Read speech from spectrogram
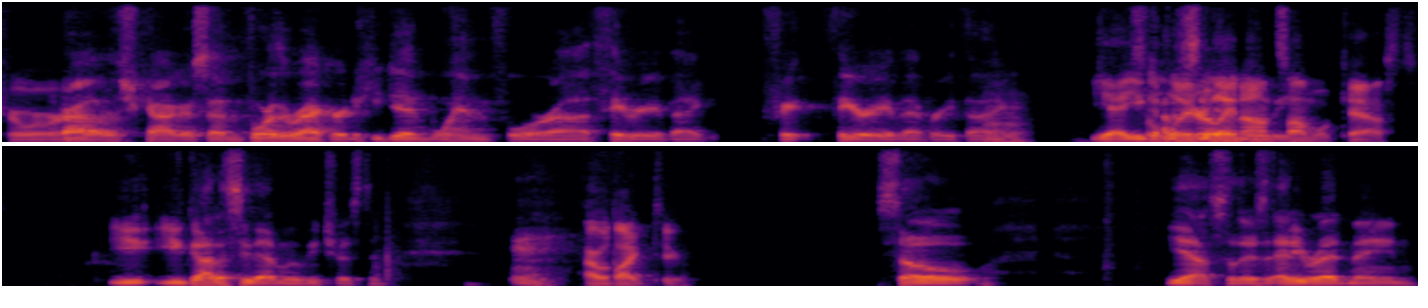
Sure. Trial of the Chicago Seven. For the record, he did win for uh, Theory of Eg- F- Theory of Everything. Mhm. Yeah, you So got to see literally that an movie. ensemble cast. You you got to see that movie, Tristan. I would like to. So, yeah, so there's Eddie Redmayne,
